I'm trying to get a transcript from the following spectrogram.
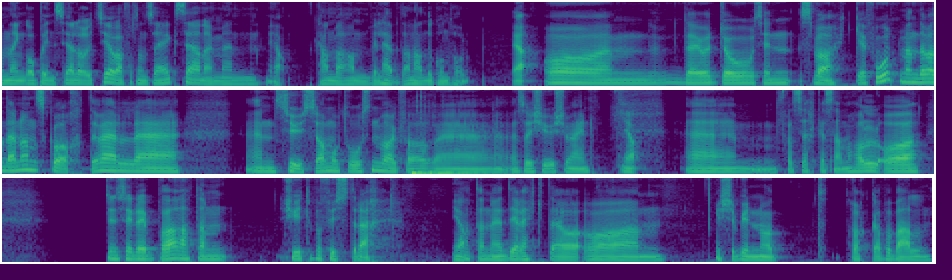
om den går på innsida eller utsida, i hvert fall sånn som jeg ser det, men ja, det kan være han vil hevde han hadde kontroll. Ja, og um, det er jo Joe sin svake fot, men det var den han skårte vel eh, en suser mot Rosenborg for eh, altså i 2021. Ja. Em, fra ca. samme hold, og syns jeg det er bra at han skyter på første der. Ja. At han er direkte og, og um, ikke begynner å tråkke på ballen,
